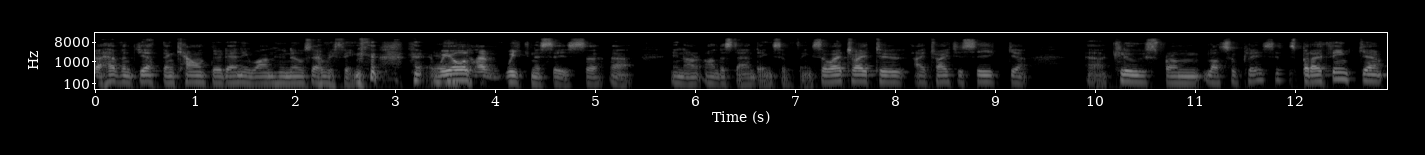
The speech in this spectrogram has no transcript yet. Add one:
I haven't yet encountered anyone who knows everything. yeah. We all have weaknesses uh, uh, in our understandings of things. So I try to, I try to seek uh, clues from lots of places. But I think um,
